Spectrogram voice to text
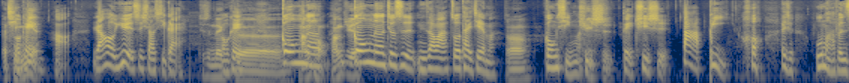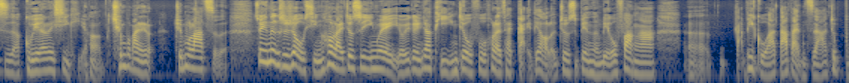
啊情面、好，然后月是削膝盖，就是那个宫呢？庞涓宫呢？就是你知道吗？做太监嘛，哦，宫刑嘛，去世。对去世。大弊，而且五马分尸啊，古人的戏体哈，全部把你。全部拉直了，所以那个是肉刑。后来就是因为有一个人叫提营救父，后来才改掉了，就是变成流放啊，呃，打屁股啊，打板子啊，就不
